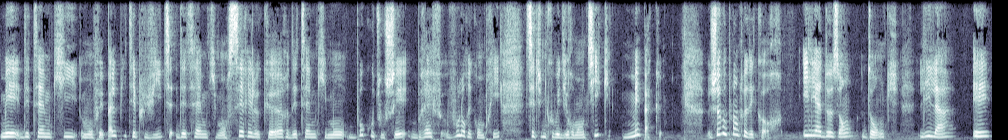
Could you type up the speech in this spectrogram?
mais des thèmes qui m'ont fait palpiter plus vite, des thèmes qui m'ont serré le cœur, des thèmes qui m'ont beaucoup touché. Bref, vous l'aurez compris, c'est une comédie romantique, mais pas que. Je vous plante le décor. Il y a deux ans, donc, Lila et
